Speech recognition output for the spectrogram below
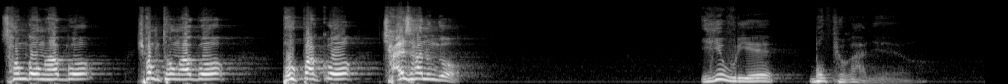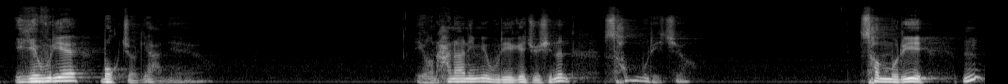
성공하고 형통하고 복받고 잘 사는 거. 이게 우리의 목표가 아니에요. 이게 우리의 목적이 아니에요. 이건 하나님이 우리에게 주시는 선물이죠. 선물이 음?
